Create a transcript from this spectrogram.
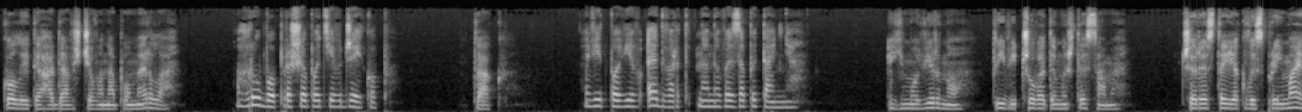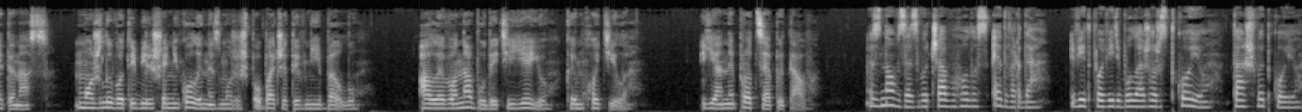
коли ти гадав, що вона померла, Грубо прошепотів Джейкоб. так, Відповів Едвард на нове запитання. ймовірно, ти відчуватимеш те саме. Через те, як ви сприймаєте нас, можливо, ти більше ніколи не зможеш побачити в ній Беллу. Але вона буде тією, ким хотіла. Я не про це питав. Знов зазвучав голос Едварда. Відповідь була жорсткою та швидкою.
